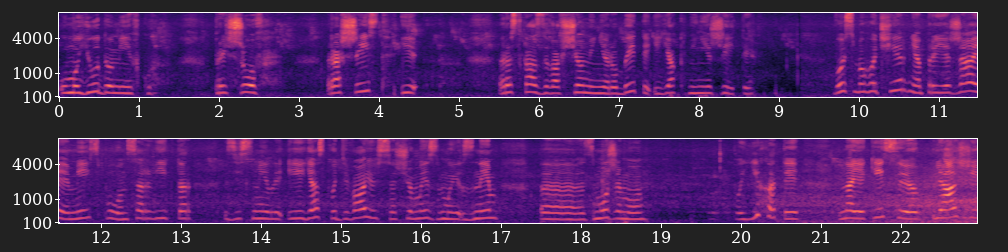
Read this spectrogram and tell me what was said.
у мою домівку прийшов рашист і розказував, що мені робити і як мені жити. 8 червня приїжджає мій спонсор Віктор зі і я сподіваюся, що ми з, ним е, зможемо поїхати на якісь е, пляжі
